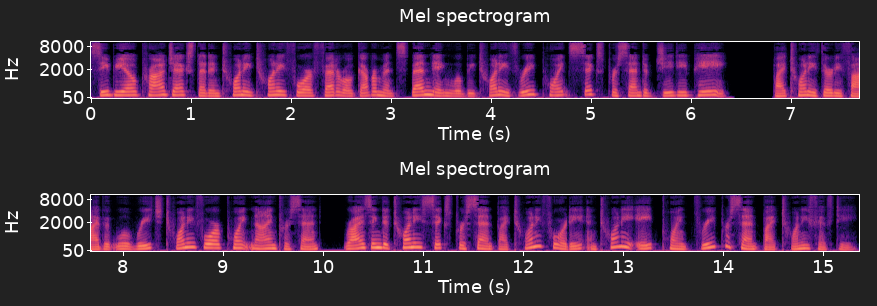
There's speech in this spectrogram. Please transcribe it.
CBO projects that in 2024 federal government spending will be 23.6% of GDP. By 2035, it will reach 24.9%, rising to 26% by 2040 and 28.3% by 2050.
